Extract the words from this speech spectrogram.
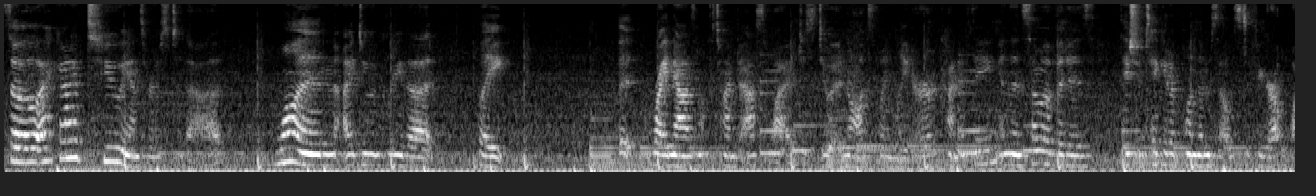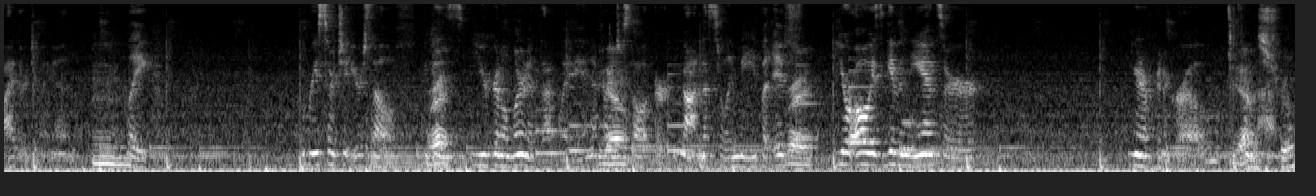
So I kind of have two answers to that. One, I do agree that like it, right now is not the time to ask why. Just do it and I'll explain later, kind of thing. And then some of it is they should take it upon themselves to figure out why they're doing it. Mm. Like research it yourself because you're gonna learn it that way. And if I just all, or not necessarily me, but if Right. you're always given the answer, you're never gonna grow. Yeah. That's that. true.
